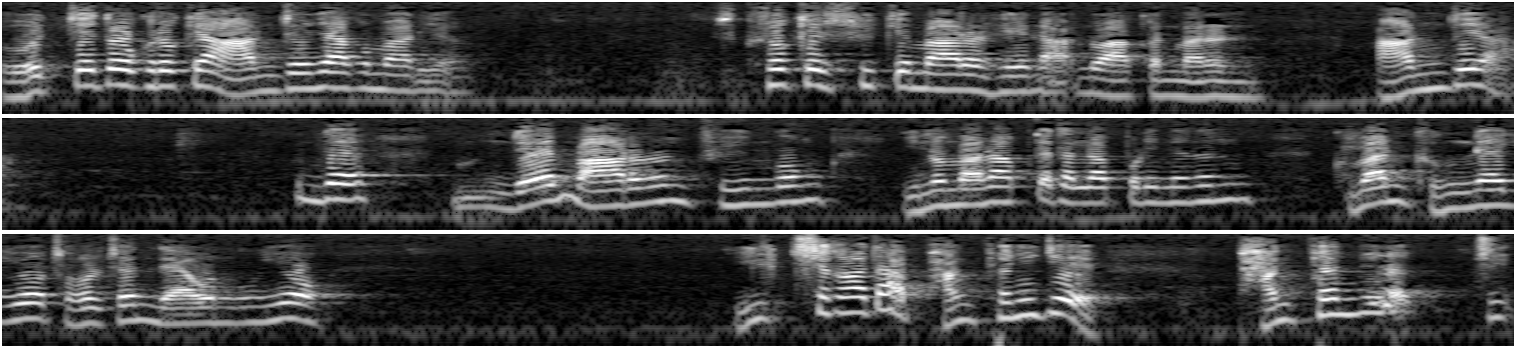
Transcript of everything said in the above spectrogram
어째도 그렇게 안 되냐 그 말이야. 그렇게 쉽게 말을 해 놨건만은 안 돼야. 근데 내 말하는 주인공 이놈 하나 깨달라 버리면은 그만 극락이요 조솔천 내원궁이요. 일체가 다 방편이지. 방편 줄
